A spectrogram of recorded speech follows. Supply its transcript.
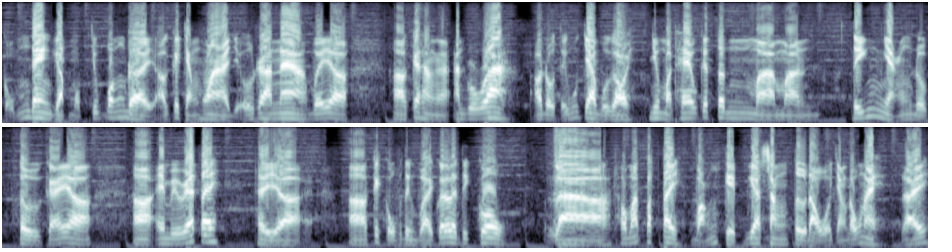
cũng đang gặp một chút vấn đề ở cái trận hòa giữa Rana với uh, uh, cái thằng Andorra ở đội tuyển quốc gia vừa rồi. Nhưng mà theo cái tin mà mà tiến nhận được từ cái uh, uh, Emirates ấy thì uh, uh, cái cụ tiền vệ của Atletico là Thomas Partey vẫn kịp ra sân từ đầu ở trận đấu này. Đấy.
